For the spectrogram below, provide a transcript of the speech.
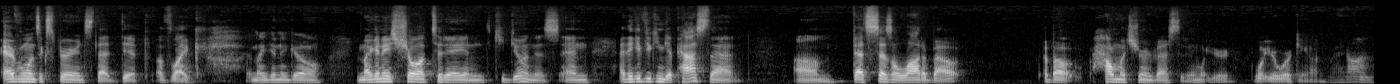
everyone's experienced that dip of like, am I gonna go? Am I gonna show up today and keep doing this? And I think if you can get past that, um, that says a lot about about how much you're invested in what you're what you're working on. Right on.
